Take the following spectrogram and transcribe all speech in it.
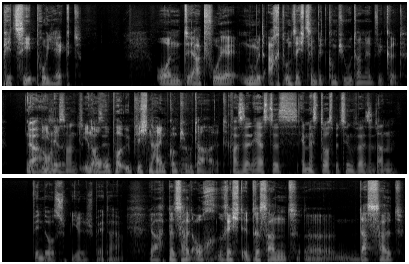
PC-Projekt. Und er hat vorher nur mit 8- und 16-Bit-Computern entwickelt. Ja, diese interessant. in Quasi- Europa üblichen Heimcomputer halt. Quasi sein erstes MS-DOS beziehungsweise dann Windows-Spiel später. Ja. ja, das ist halt auch recht interessant, äh, das halt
